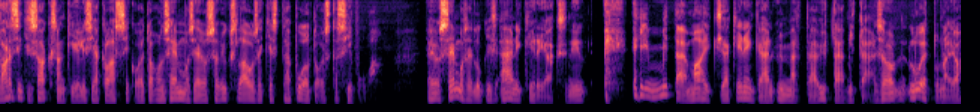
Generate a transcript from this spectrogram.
varsinkin saksankielisiä klassikoita on semmoisia, jossa yksi lause kestää puolitoista sivua. Ja jos semmoisen lukisi äänikirjaksi, niin ei mitään mahiksia kenenkään ymmärtää yhtään mitään. Se on luettuna jo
